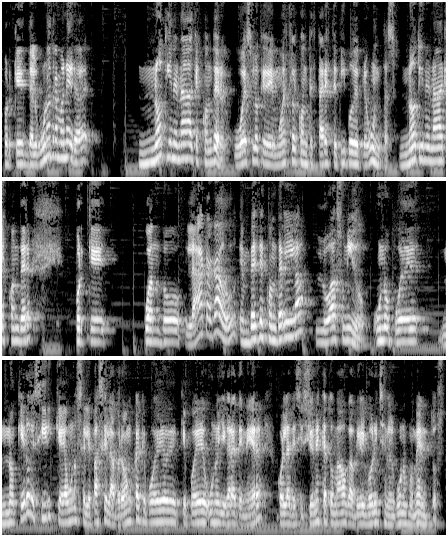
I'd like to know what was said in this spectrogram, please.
Porque de alguna otra manera no tiene nada que esconder, o es lo que demuestra al contestar este tipo de preguntas. No tiene nada que esconder porque cuando la ha cagado, en vez de esconderla, lo ha asumido. Uno puede, no quiero decir que a uno se le pase la bronca que puede, que puede uno llegar a tener con las decisiones que ha tomado Gabriel Boric en algunos momentos,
